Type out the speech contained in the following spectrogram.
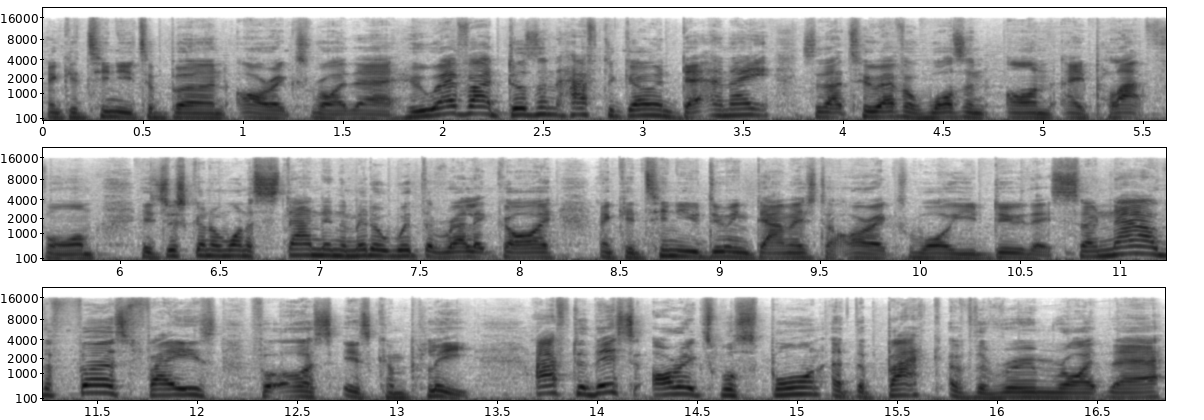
and continue to burn Oryx right there. Whoever doesn't have to go and detonate, so that's whoever wasn't on a platform, is just going to want to stand in the middle with the relic guy and continue doing damage to Oryx while you do this. So now the first phase for us is complete. After this, Oryx will spawn at the back of the room right there,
